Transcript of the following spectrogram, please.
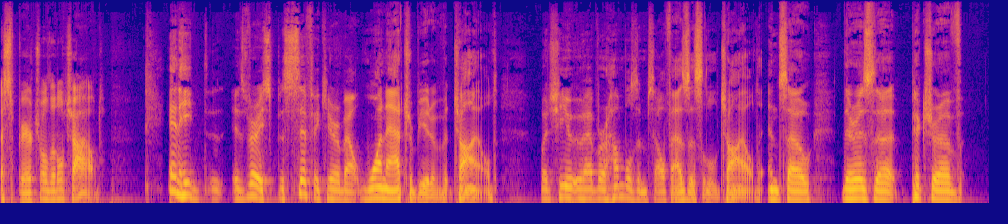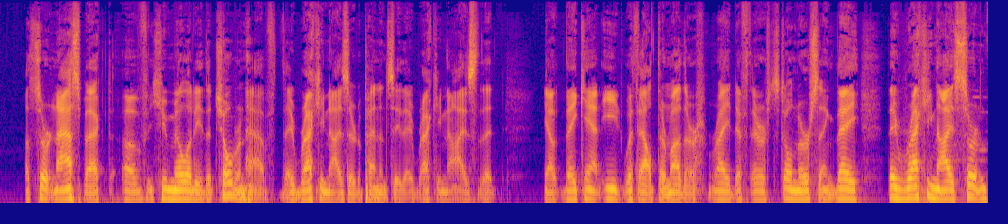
a spiritual little child. And he is very specific here about one attribute of a child, which he whoever humbles himself as this little child. And so there is the picture of a certain aspect of humility that children have. They recognize their dependency. They recognize that you know they can't eat without their mother, right? If they're still nursing, they they recognize certain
